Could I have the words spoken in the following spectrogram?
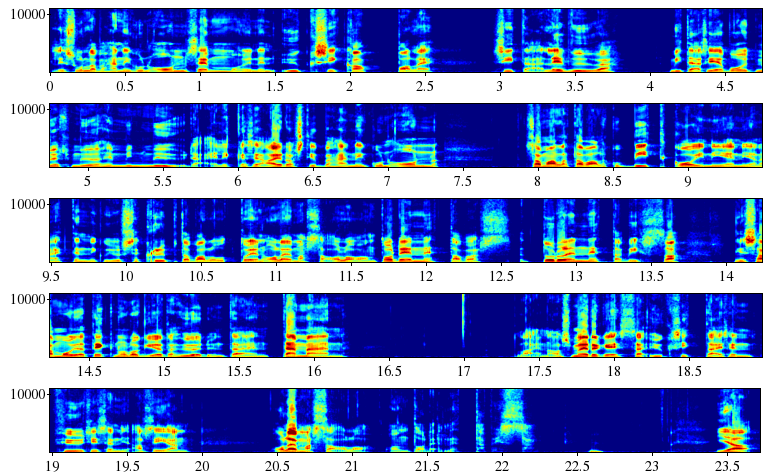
Eli sulla vähän niin kuin on semmoinen yksi kappale sitä levyä, mitä siellä voit myös myöhemmin myydä. Eli se aidosti vähän niin kuin on samalla tavalla kuin bitcoinien ja näiden niin kuin just se kryptovaluuttojen olemassaolo on todennettavissa, niin samoja teknologioita hyödyntäen tämän lainausmerkeissä yksittäisen fyysisen asian olemassaolo on todennettavissa. Hmm. Ja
